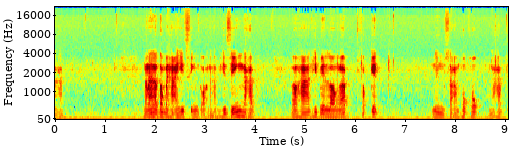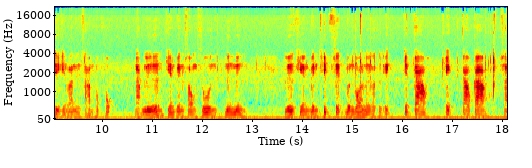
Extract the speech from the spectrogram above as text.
นะครับ ดังนั้นเราต้องไปหาฮิตซิงก่อนนะครับฮิตซิงนะครับ เราหาที่เป็นรองรับซ็อกเก็ตหนึ่งสามหกหกนะครับ ที่เขียนว่าหนึ่งสามหกหกนะครับ หรือเขียนเป็นสองศูนย์หนึ่งหนึ่งหรือเขียนเป็นชิปเซตบนบอร์ดเลยก็คือ x เจ็ดเก้า x เก้าเก้าใช้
